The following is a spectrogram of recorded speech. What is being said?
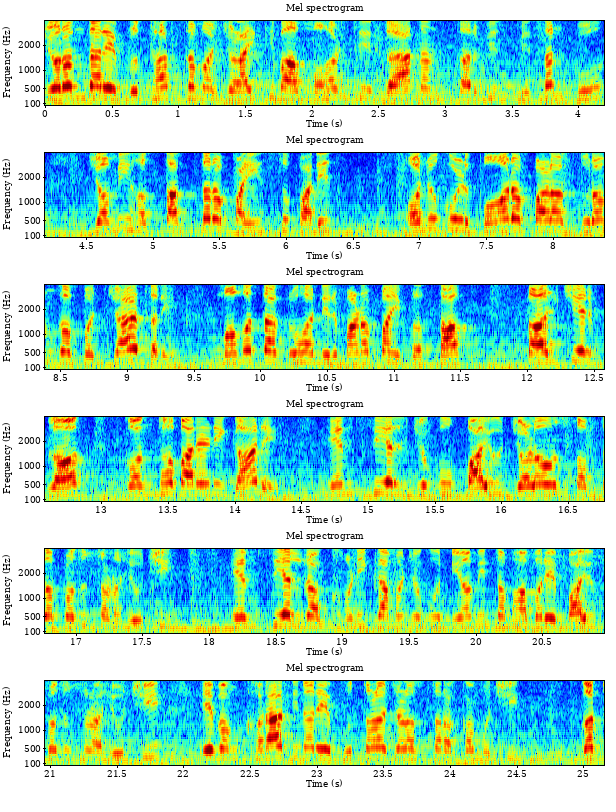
ଜୋରନ୍ଦାରେ ବୃଦ୍ଧାଶ୍ରମ ଚଳାଇଥିବା ମହର୍ଷି ଦୟାନନ୍ଦ ସର୍ଭିସ୍ ମିଶନକୁ ଜମି ହସ୍ତାନ୍ତର ପାଇଁ ସୁପାରିଶ ଅନୁଗୁଳ ବଅଁରପାଳ ତୁରଙ୍ଗ ପଞ୍ଚାୟତରେ ମମତା ଗୃହ ନିର୍ମାଣ ପାଇଁ ପ୍ରସ୍ତାବ ତାଲଚେର ବ୍ଲକ ଗନ୍ଧବାରେଣୀ ଗାଁରେ ଏମ୍ସିଏଲ୍ ଯୋଗୁଁ ବାୟୁ ଜଳ ଓ ଶବ୍ଦ ପ୍ରଦୂଷଣ ହେଉଛି ଏମ୍ସିଏଲ୍ର ଖଣି କାମ ଯୋଗୁଁ ନିୟମିତ ଭାବରେ ବାୟୁ ପ୍ରଦୂଷଣ ହେଉଛି ଏବଂ ଖରା ଦିନରେ ଭୂତଳ ଜଳସ୍ତର କମୁଛି ଗତ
